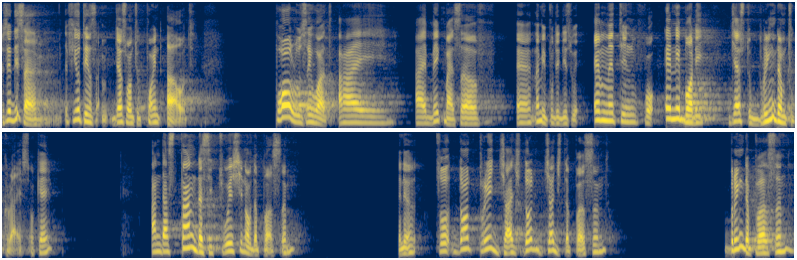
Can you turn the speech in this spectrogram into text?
You see, these are a few things I just want to point out. Paul will say, What? I, I make myself, uh, let me put it this way, anything for anybody just to bring them to Christ, okay? Understand the situation of the person. You know, so don't prejudge, don't judge the person. bring the person,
